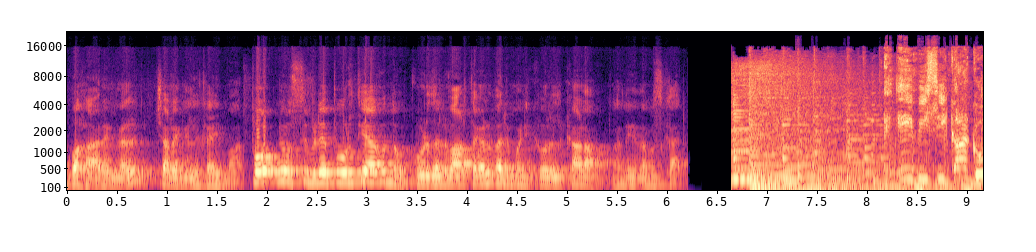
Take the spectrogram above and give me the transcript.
ഉപഹാരങ്ങൾ ചടങ്ങിൽ കൈമാറി. സ്പോർട് ന്യൂസ് ഇവിടെ പൂർത്തിയാകുന്നു. കൂടുതൽ വാർത്തകൾ വരും മണിക്കൂറിൽ കാണാം. നന്ദി നമസ്കാരം. ABC Cargo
